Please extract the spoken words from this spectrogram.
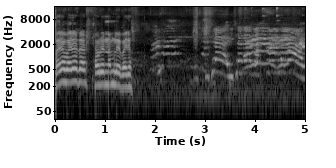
বাইরে বাইরে ঠাকুরের নামলে বাইরে মানে বাকি দেখো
